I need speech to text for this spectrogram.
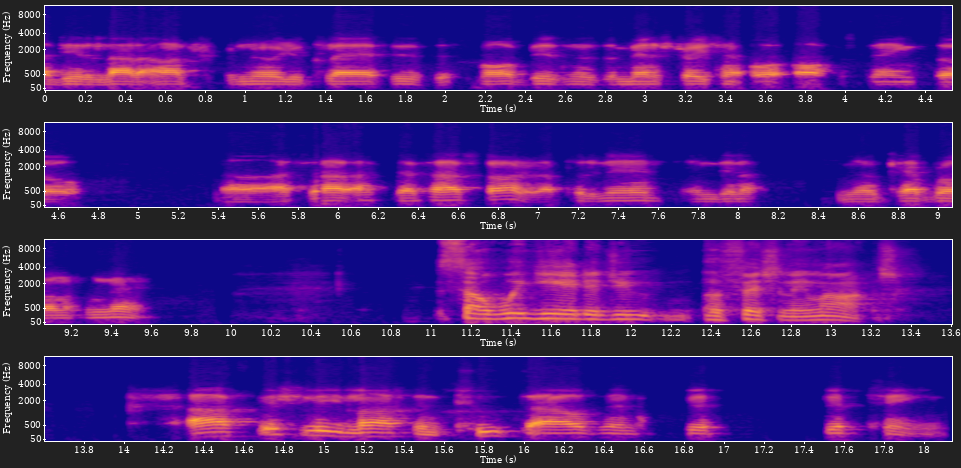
I did a lot of entrepreneurial classes, the small business administration or office thing. So uh, I, I, that's how I started. I put it in, and then I, you know, kept rolling from there. So, what year did you officially launch? I officially launched in 2015.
